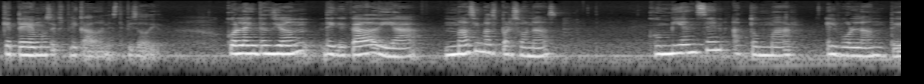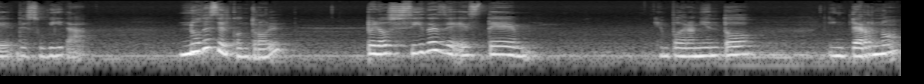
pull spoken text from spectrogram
que te hemos explicado en este episodio, con la intención de que cada día más y más personas comiencen a tomar el volante de su vida, no desde el control, pero sí desde este empoderamiento interno,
